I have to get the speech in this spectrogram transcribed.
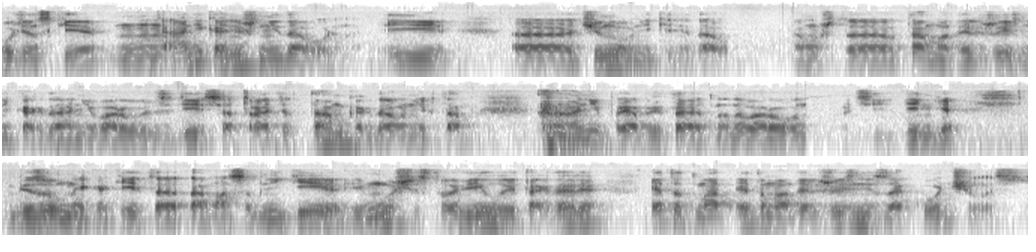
путинские, они, конечно, недовольны. И э, чиновники недовольны. Потому что та модель жизни, когда они воруют здесь, а тратят там, когда у них там, они приобретают на наворованные деньги безумные какие-то там особняки, имущество, виллы и так далее – этот, эта модель жизни закончилась.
